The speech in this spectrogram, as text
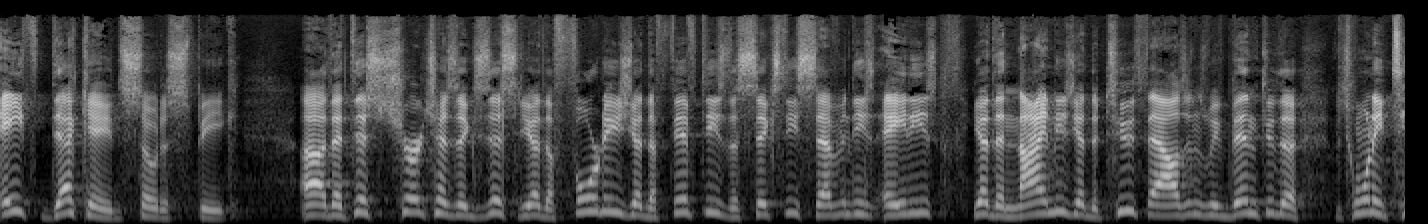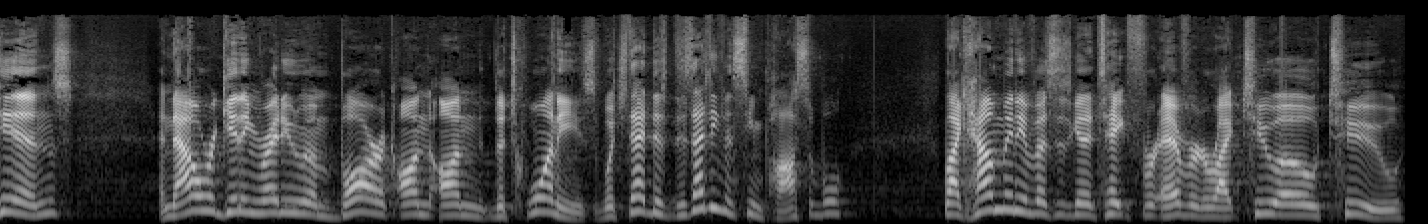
eighth decade, so to speak, uh, that this church has existed. You had the 40s, you had the 50s, the 60s, 70s, 80s, you had the 90s, you had the 2000s. We've been through the 2010s. And now we're getting ready to embark on, on the 20s, which that does, does that even seem possible? Like, how many of us is going to take forever to write 202,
